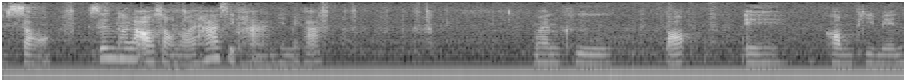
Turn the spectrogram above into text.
82 ซึ่งถ้าเราเอา 250 หารเห็นไหมคะ มันคือป๊อป A complement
